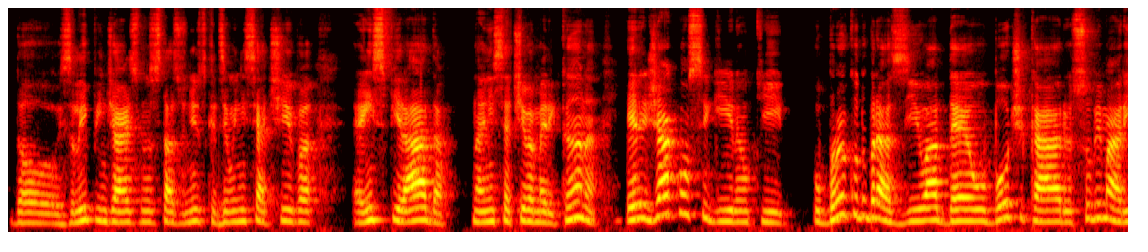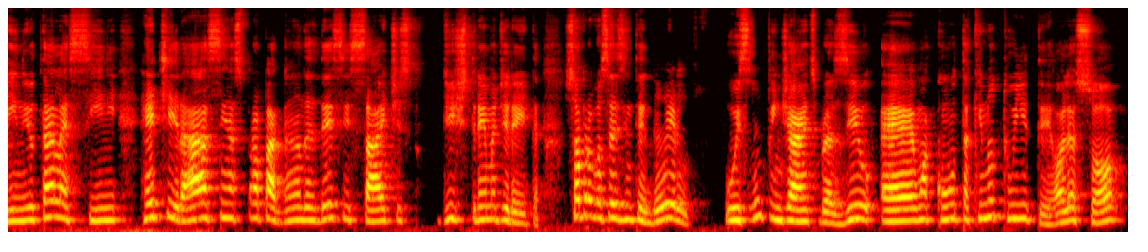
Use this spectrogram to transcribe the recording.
do Sleeping Giants nos Estados Unidos, quer dizer, uma iniciativa é, inspirada na iniciativa americana, eles já conseguiram que o Banco do Brasil, a Dell, o Boticário, o Submarino e o Telecine retirassem as propagandas desses sites de extrema direita. Só para vocês entenderem, o Sleeping Giants Brasil é uma conta aqui no Twitter. Olha só,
